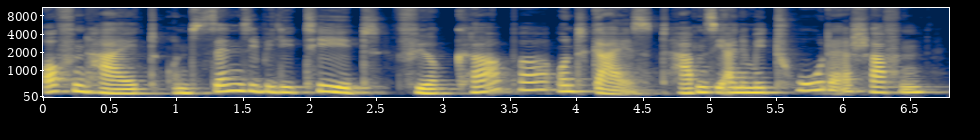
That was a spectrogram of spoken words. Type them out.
Offenheit und Sensibilität für Körper und Geist haben sie eine Methode erschaffen,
